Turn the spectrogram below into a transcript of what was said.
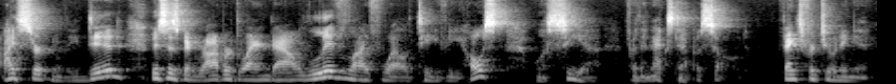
I certainly did. This has been Robert Landau, Live Life Well TV host. We'll see you for the next episode. Thanks for tuning in.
